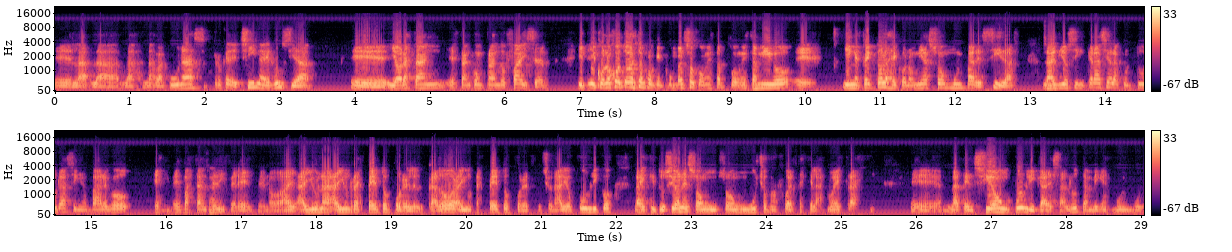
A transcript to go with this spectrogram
eh, la- la- la- las vacunas, creo que de China y Rusia, eh, y ahora están, están comprando Pfizer. Y, y conozco todo esto porque converso con, esta, con este amigo eh, y en efecto las economías son muy parecidas. La idiosincrasia, la cultura, sin embargo, es, es bastante diferente. ¿no? Hay, hay, una, hay un respeto por el educador, hay un respeto por el funcionario público. Las instituciones son, son mucho más fuertes que las nuestras. Eh, la atención pública de salud también es muy, muy,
